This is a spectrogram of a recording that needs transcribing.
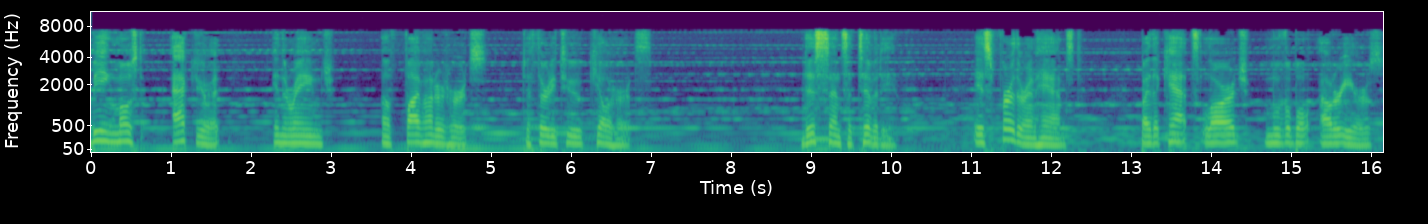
being most accurate in the range of 500 Hz to 32 kHz. This sensitivity is further enhanced by the cat's large movable outer ears,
